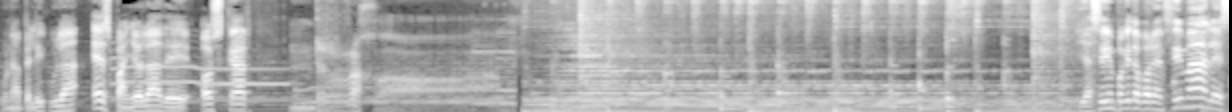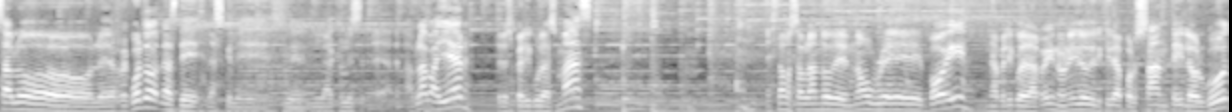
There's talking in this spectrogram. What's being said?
una película española de Oscar Rojo. Y así un poquito por encima les hablo, les recuerdo las de las que les, las que les eh, hablaba ayer, tres películas más. Estamos hablando de No Way Boy, una película del Reino Unido dirigida por Sam Taylor Wood.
